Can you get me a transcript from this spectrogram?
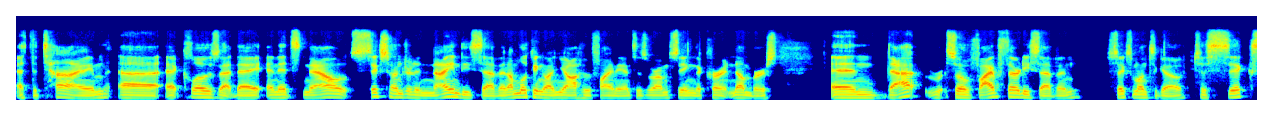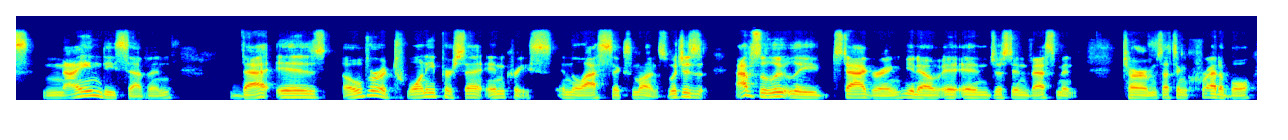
at the time uh, at close that day, and it's now 697. I'm looking on Yahoo Finances where I'm seeing the current numbers and that so 537 six months ago to 697 that is over a 20% increase in the last six months which is absolutely staggering you know in, in just investment terms. That's incredible.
